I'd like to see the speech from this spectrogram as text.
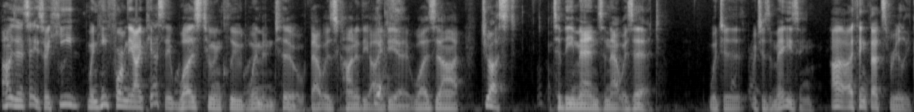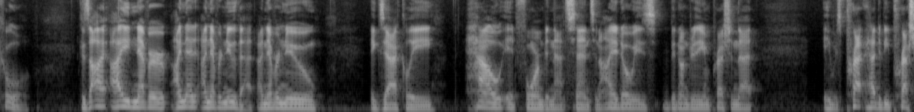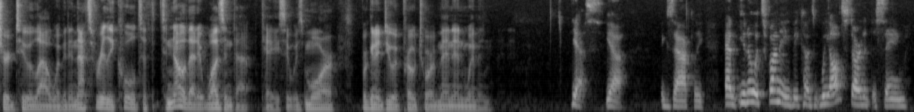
I was going to say, so he, when he formed the IPS, it was to include women too. That was kind of the idea. It was not just to be men's and that was it, which is which is amazing. I, I think that's really cool because I I never I ne- I never knew that. I never knew exactly how it formed in that sense, and I had always been under the impression that he was pre- had to be pressured to allow women, and that's really cool to to know that it wasn't that case. It was more we're going to do a pro tour of men and women. Yes, yeah, exactly. And you know, it's funny because we all start at the same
